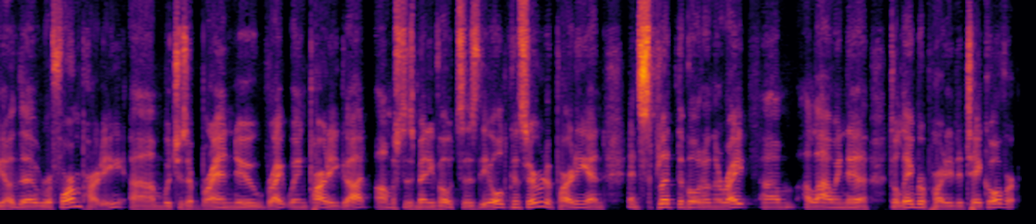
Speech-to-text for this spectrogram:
you know, the Reform Party, um, which is a brand new right wing party, got almost as many votes as the old Conservative Party and and split the vote on the right, um, allowing the, the Labour Party to take over.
